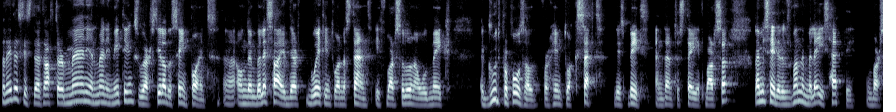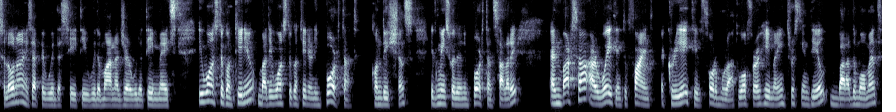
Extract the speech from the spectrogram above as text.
The latest is that after many and many meetings, we are still at the same point. Uh, on Dembele side, they're waiting to understand if Barcelona will make a good proposal for him to accept this bid and then to stay at Barca. Let me say that Ousmane Dembele is happy in Barcelona. He's happy with the city, with the manager, with the teammates. He wants to continue, but he wants to continue in important conditions. It means with an important salary. And Barca are waiting to find a creative formula to offer him an interesting deal, but at the moment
